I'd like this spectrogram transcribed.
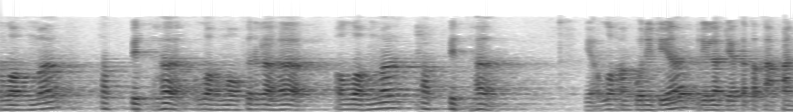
Allahumma tsabbitha. Allahumma ufir laha, Allahumma tsabbitha. Ya Allah ampuni dia, berilah dia ketetapan.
